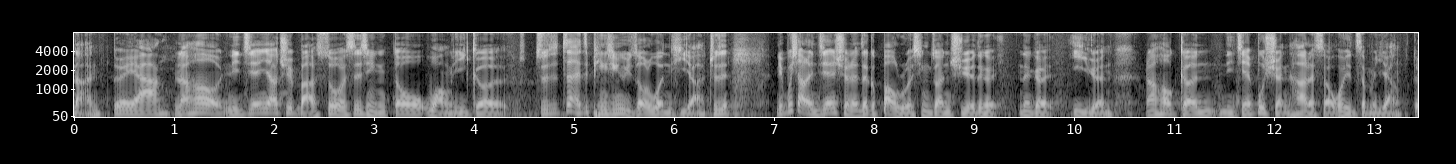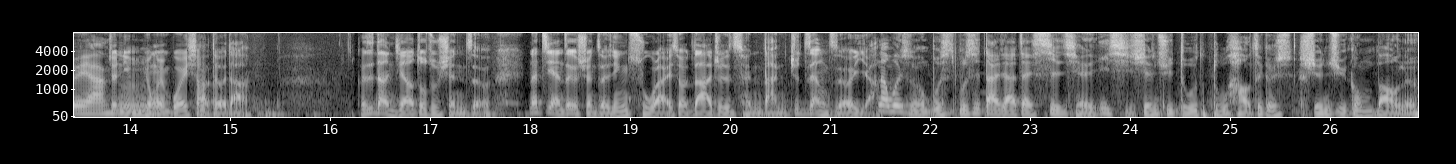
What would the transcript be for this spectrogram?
难。对呀，然后你今天要去把所有事情都往一个，就是这还是平行宇宙的问题啊！就是你不晓得你今天选了这个暴露的性专区的这个那个议员，然后跟你今天不选他的时候会怎么样？对呀，就你永远不会晓得的啊。可是，当你今天要做出选择，那既然这个选择已经出来的时候，大家就是承担，就这样子而已啊。那为什么不是不是大家在事前一起先去读读好这个选举公报呢？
